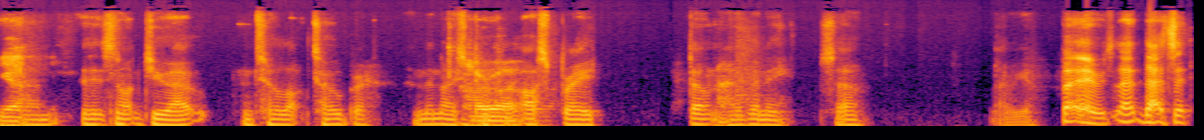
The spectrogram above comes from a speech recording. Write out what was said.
Yeah. Um, it's not due out until October. And the nice people right. at Osprey don't have any. So there we go. But anyways, that, that's it.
